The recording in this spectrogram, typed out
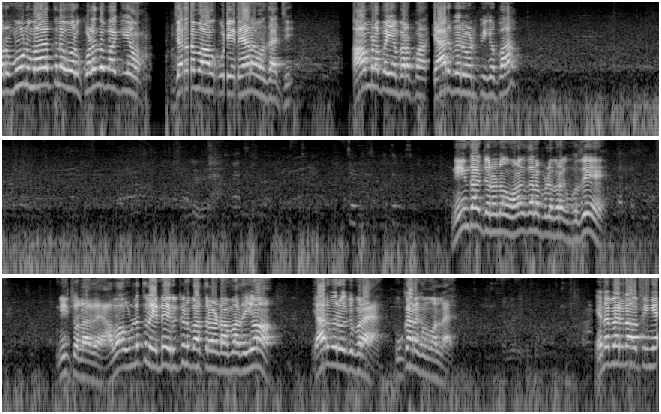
ஒரு மூணு மாதத்தில் ஒரு குழந்தை பாக்கியம் ஜனமாகக்கூடிய நேரம் வந்தாச்சு. ஆம்பளை பையன் பிறப்பான். யார் பேர் ஒடிப்பீங்கப்பா நீ தான் சொல்லணும். உனக்கு தானே பிள்ளை பிறக்க போகுது? நீ சொல்லாத. அவ உள்ளத்தில் என்ன இருக்குன்னு பார்த்துட வேண்டாமா? அதையும். யார் பேர் வைக்க போகிற உட்காருங்க முதல்ல. என்ன பேர்டா வைப்பீங்க?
